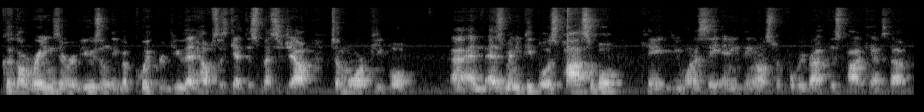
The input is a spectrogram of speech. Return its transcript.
click on ratings and reviews, and leave a quick review that helps us get this message out to more people uh, and as many people as possible. Kait, do you want to say anything else before we wrap this podcast up?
